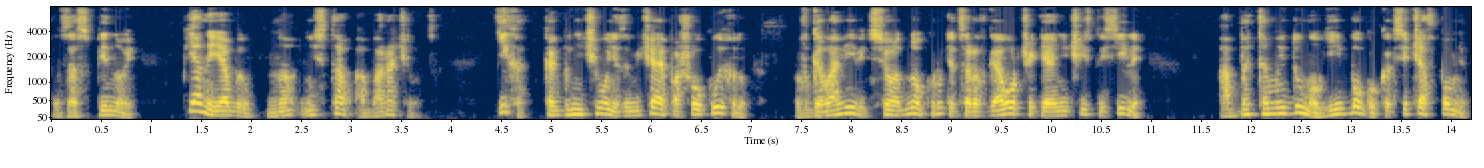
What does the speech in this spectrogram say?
за спиной. Пьяный я был, но не стал оборачиваться. Тихо, как бы ничего не замечая, пошел к выходу. В голове ведь все одно крутятся разговорчики о нечистой силе. Об этом и думал, ей-богу, как сейчас помню.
